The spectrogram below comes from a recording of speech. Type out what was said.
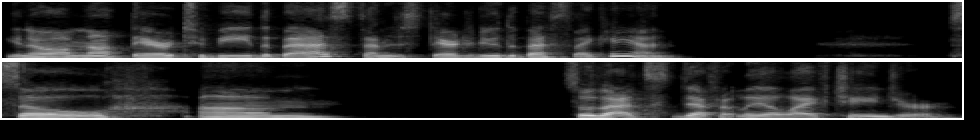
You know, I'm not there to be the best. I'm just there to do the best I can. So, um, so that's definitely a life changer,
